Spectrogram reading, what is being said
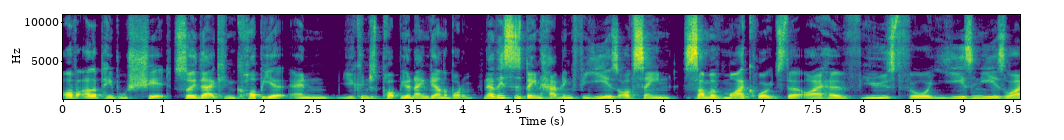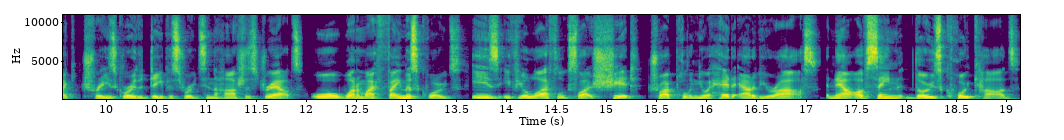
of other people's shit. So that can copy it and you can just pop your name down the bottom. Now, this has been happening for years. I've seen some of my quotes that I have used for years and years, like trees grow the deepest roots in the harshest droughts. Or one of my famous quotes is if your life looks like shit, try pulling your head out of your ass. Now, I've seen those quote cards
